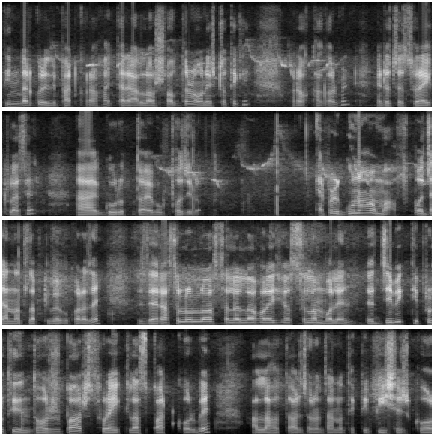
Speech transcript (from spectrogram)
তিনবার করে যদি পাঠ করা হয় তাহলে আল্লাহ সব ধরনের অনিষ্ট থেকে রক্ষা করবেন। এটা হচ্ছে সূরা ইখলাসের আহ, গুরুত্ব এবং ফজিলত। এরপরে গুনাহ মাফ ও জান্নাত লাভ কীভাবে করা যায়? যে রাসূলুল্লাহ সাল্লাল্লাহু আলাইহি ওয়াসাল্লাম বলেন যে ব্যক্তি প্রতিদিন 10 বার সূরা ইখলাস পাঠ করবে আল্লাহ তার জন্য জান্নাতে একটি বিশেষ ঘর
